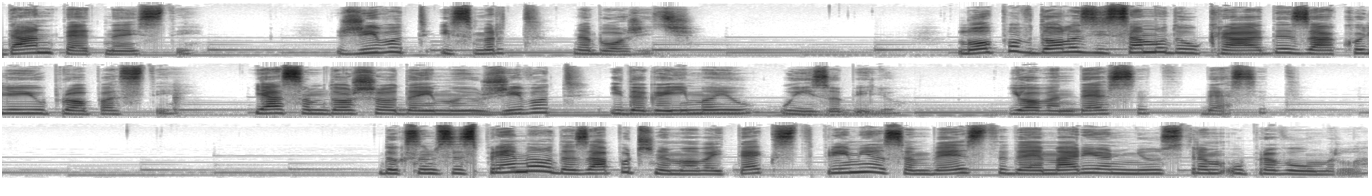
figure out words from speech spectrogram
Dan 15. Život i smrt na Božić. Lopov dolazi samo da ukrade, zakolje i upropasti. Ja sam došao da imaju život i da ga imaju u izobilju. Jovan 10, 10. Dok sam se spremao da započnem ovaj tekst, primio sam vest da je Marion Njustram upravo umrla.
